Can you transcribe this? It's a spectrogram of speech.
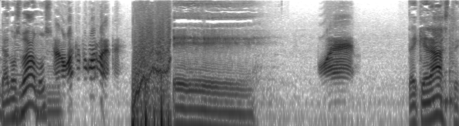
ya nos vamos. ¿Renovaste tu marbete? Eh. Bueno. Te quedaste.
